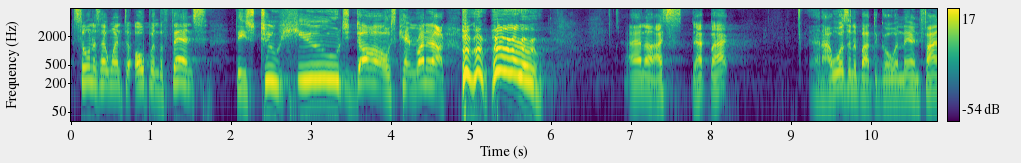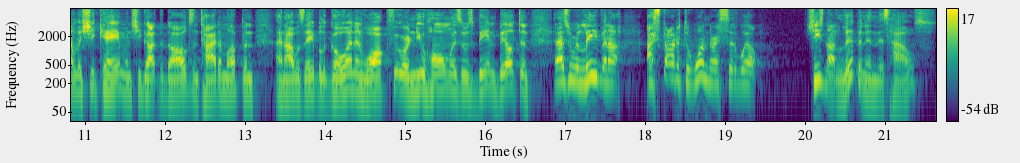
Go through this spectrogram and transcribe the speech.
as soon as I went to open the fence, these two huge dogs came running out. And uh, I stepped back, and I wasn't about to go in there. And finally, she came and she got the dogs and tied them up, and, and I was able to go in and walk through her new home as it was being built. And, and as we were leaving, I, I started to wonder. I said, Well, She's not living in this house.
